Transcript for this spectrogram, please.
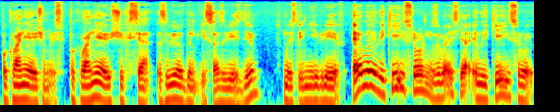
поклоняющимся, поклоняющихся звездам и созвездиям, в смысле не евреев. Эла Эликей Исроль, называюсь я Эликей Исроль.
